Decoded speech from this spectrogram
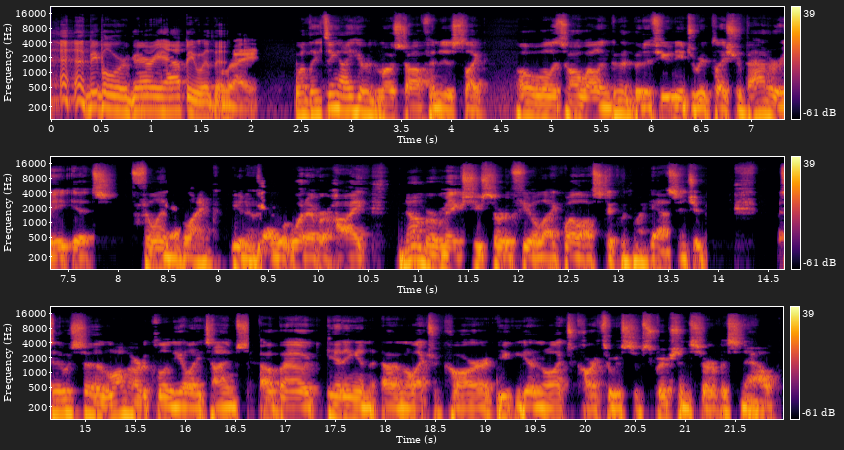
People were very happy with it. Right. Well, the thing I hear the most often is like, oh, well, it's all well and good, but if you need to replace your battery, it's fill in the blank. You know, yeah. whatever high number makes you sort of feel like, well, I'll stick with my gas engine. There was a long article in the LA Times about getting an, an electric car. You can get an electric car through a subscription service now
